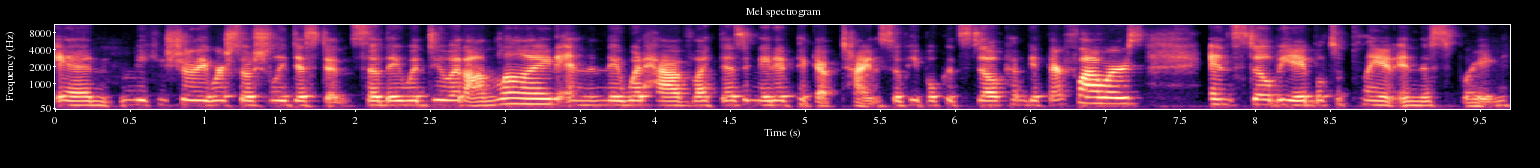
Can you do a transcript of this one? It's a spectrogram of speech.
and making sure they were socially distanced. So they would do it online and then they would have like designated pickup times so people could still come get their flowers and still be able to plant in the spring.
